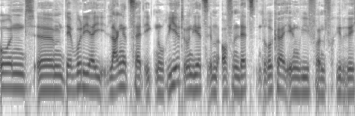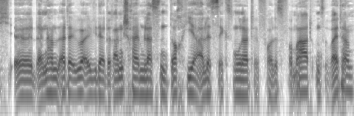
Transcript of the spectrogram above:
Und ähm, der wurde ja lange Zeit ignoriert und jetzt im, auf den letzten Drücker irgendwie von Friedrich, äh, dann haben, hat er überall wieder dran schreiben lassen, doch hier alles sechs Monate volles Format und so weiter.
